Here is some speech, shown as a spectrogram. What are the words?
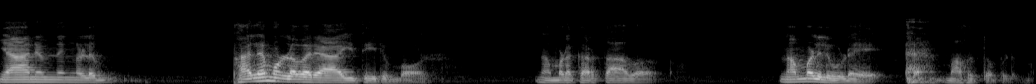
ഞാനും നിങ്ങളും ഫലമുള്ളവരായി തീരുമ്പോൾ നമ്മുടെ കർത്താവ് നമ്മളിലൂടെ മഹത്വപ്പെടുന്നു.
